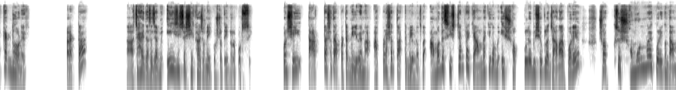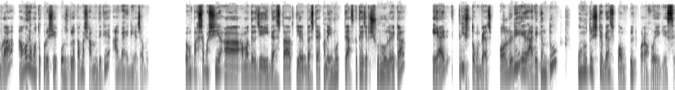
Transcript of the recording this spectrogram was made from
এক এক ধরনের তার একটা চাহিদা আছে যে আমি এই জিনিসটা শেখার জন্য এই কোর্সটাতে এনরোল করছি। কারণ সেই তারটার সাথে আপনারটা মিলবে না, আপনার সাথে তারটা মিলবে না। তবে আমাদের সিস্টেমটা কি? আমরা কি করব? এই সকল বিষয়গুলো জানার পরে সব কিছু সমন্বয় করে কিন্তু আমরা আমাদের মতো করে সেই কোর্সগুলোকে আমরা সামনের দিকে আগায় নিয়ে যাব। এবং পাশাপাশি আমাদের যে এই ব্যাচটা যে ব্যাচটা এখন এই মুহূর্তে আজকে থেকে যেটা শুরু হলো, এটা এআই এর ত্রিশতম ব্যাচ অলরেডি এর আগে কিন্তু উনত্রিশটা ব্যাচ কমপ্লিট করা হয়ে গিয়েছে।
